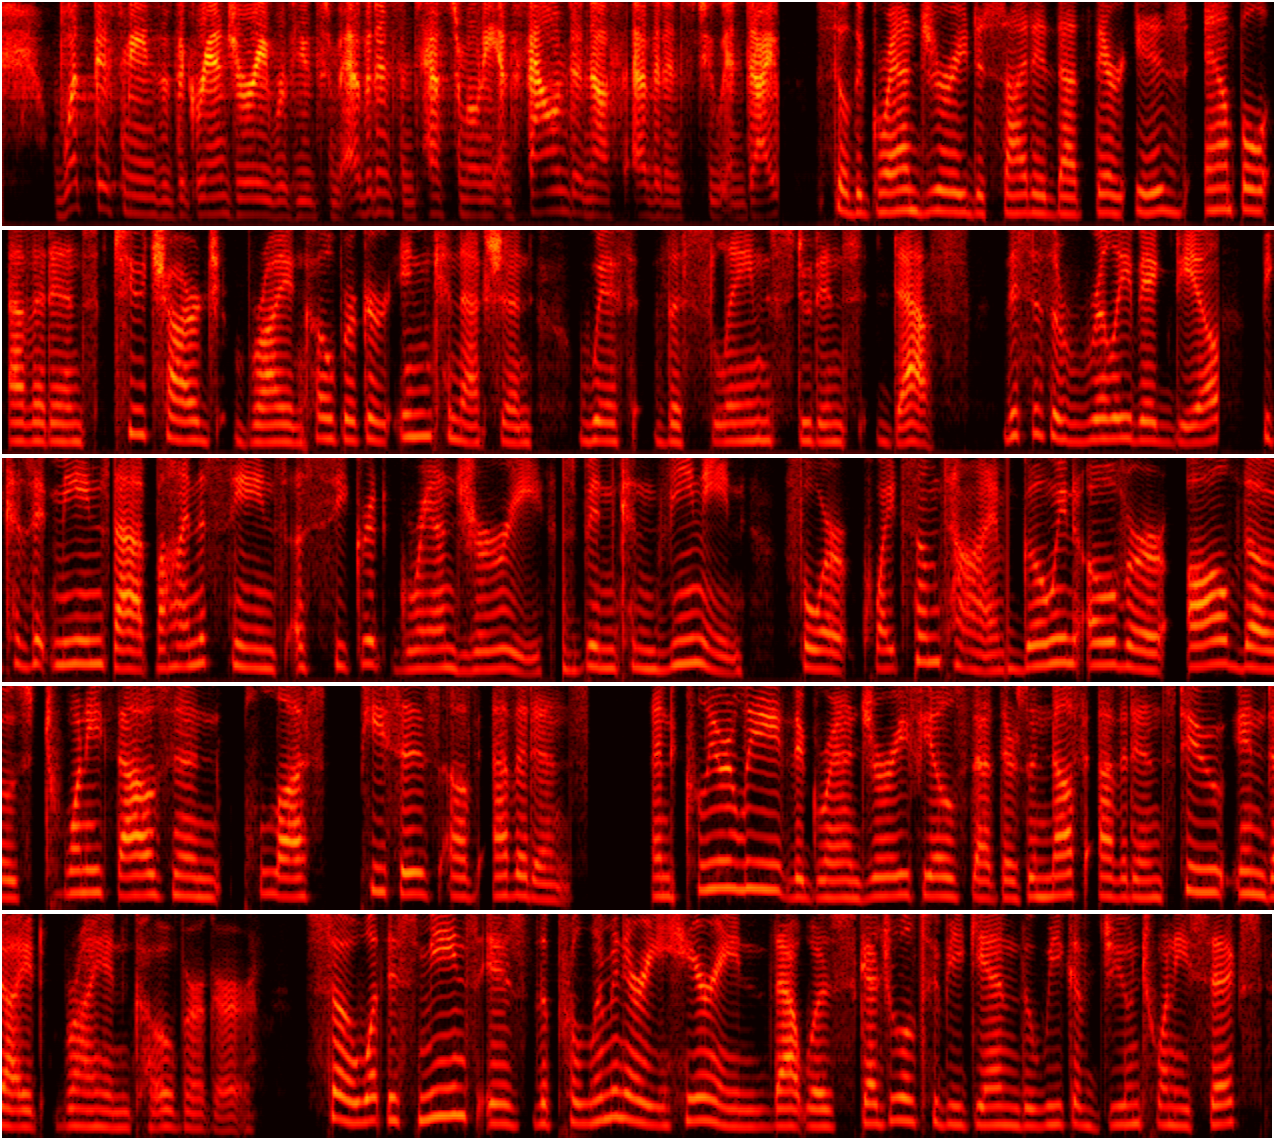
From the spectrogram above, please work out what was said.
What this means is the grand jury reviewed some evidence and testimony and found enough evidence to indict. So the grand jury decided that there is ample evidence to charge Bryan Kohberger in connection with the slain students' deaths. This is a really big deal because it means that behind the scenes, a secret grand jury has been convening for quite some time, going over all those 20,000 plus pieces of evidence and clearly, the grand jury feels that there's enough evidence to indict Bryan Kohberger. So, what this means is the preliminary hearing that was scheduled to begin the week of June 26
